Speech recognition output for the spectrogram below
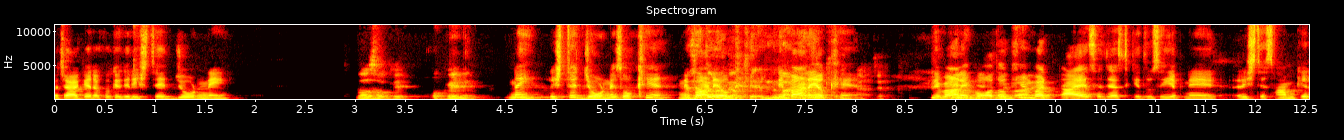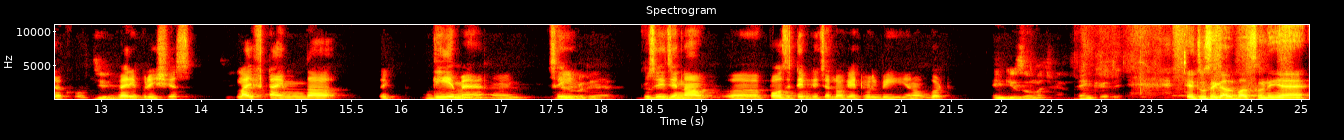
ਬਚਾ ਕੇ ਰੱਖੋ ਕਿਉਂਕਿ ਰਿਸ਼ਤੇ ਜੋੜਨੇ ਬਸ ਓਕੇ ਓਕੇ ਨੇ। ਨਹੀਂ ਰਿਸ਼ਤੇ ਜੋੜਨੇ ਸੌਖੇ ਹੈ ਨਿਭਾਣੇ ਔਖੇ ਨਿਭਾਣੇ ਔਖੇ। ਹੈ। ਨਿਭਾਣੇ ਹੈ, ਬਹੁਤ ਔਖੇ ਨਿਭਾਉਣੇ ਬਟ ਔਖੇ। ਆਈ ਸੁਜੈਸਟ ਕਿ ਤੁਸੀਂ ਆਪਣੇ ਰਿਸ਼ਤੇ ਸਾਂਭ ਕੇ ਰੱਖੋ। ਵੈਰੀ ਪ੍ਰੀਸ਼ੀਅਸ ਲਾਈਫ ਟਾਈਮ ਦਾ ਇੱਕ ਗੇਮ ਹੈ ਸਹੀ ਤੁਸੀਂ ਜਿੰਨਾ ਪੋਜ਼ਿਟਿਵਲੀ ਚੱਲੋਗੇ it will be you know good thank you so much thank you ਜੀ। ਇਹ ਤੁਸੀਂ ਗੱਲਬਾਤ ਸੁਣੀ ਹੈ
